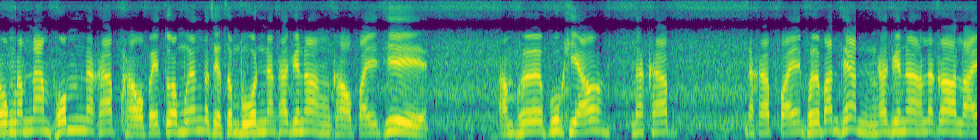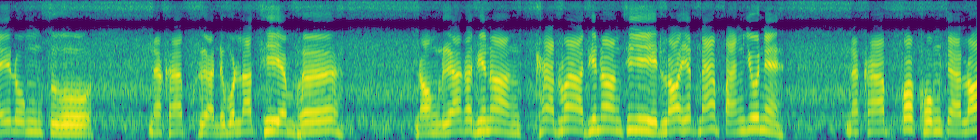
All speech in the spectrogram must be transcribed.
ลงลำน้ำพมนะครับ เข้าไปตัวเมืองเกษตรสมบูรณ์นะครับ พี่น้องเข้าไปที่อำเภอภูเขียวนะครับนะครับ ไปอำเภอบ้านแท่นครับพี่น้องแล้วก็ไหลลงสู่ นะครับเขื่อนอุบลรัฐที่อำเภอหนองเหลือครับพี่น้องคาดว่าพี่น้องที่รอเฮ็ดน้ำปังอยู่เนี่ยนะครับ ก็คงจะล้อ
